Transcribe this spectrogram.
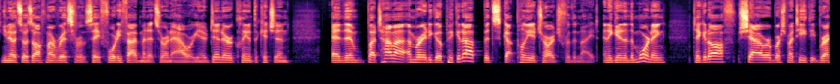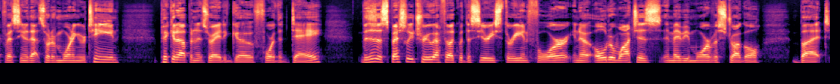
you know, so it's off my wrist for say 45 minutes or an hour, you know, dinner, clean up the kitchen. And then by the time I'm ready to go pick it up, it's got plenty of charge for the night. And again, in the morning, take it off, shower, brush my teeth, eat breakfast, you know, that sort of morning routine, pick it up, and it's ready to go for the day. This is especially true, I feel like, with the Series 3 and 4. You know, older watches, it may be more of a struggle, but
